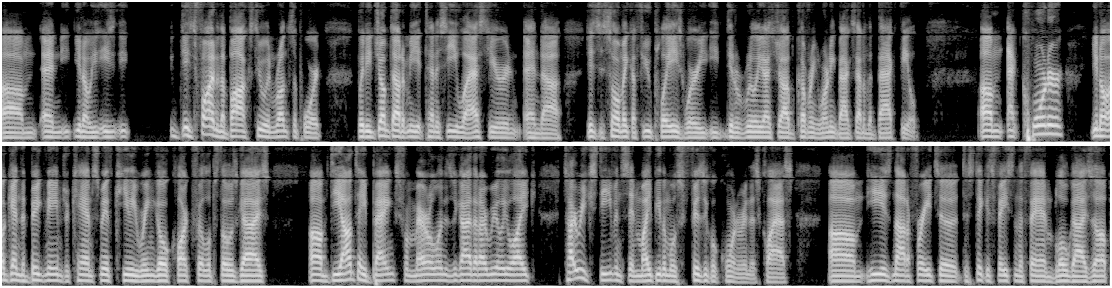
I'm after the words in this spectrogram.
um, and you know he's he, he's fine in the box too and run support, but he jumped out at me at Tennessee last year and and uh, just saw him make a few plays where he, he, did a really nice job covering running backs out of the backfield. Um, at corner, you know, again, the big names are Cam Smith, Kelee Ringo, Clark Phillips, those guys. Um, Deonte Banks from Maryland is a guy that I really like. Tyrique Stevenson might be the most physical corner in this class. Um, he is not afraid to to stick his face in the fan, blow guys up.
